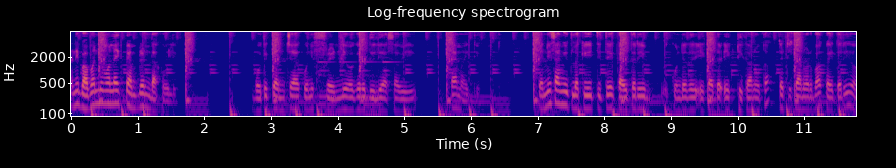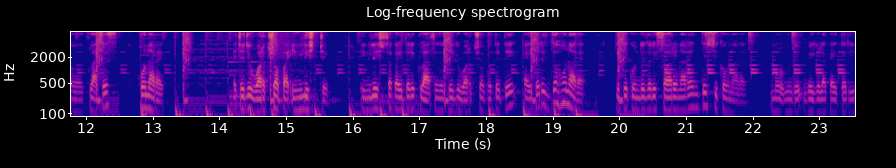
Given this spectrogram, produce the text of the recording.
आणि बाबांनी मला एक पॅम्पलेट दाखवली. बहुतेक त्यांच्या कोणी फ्रेंडनी वगैरे दिली असावी काय माहिती. त्यांनी सांगितलं की तिथे काहीतरी कोणत्या तरी एखादं एक ठिकाण होतं. त्या ठिकाणवर बा काहीतरी क्लासेस होणार आहेत. याचे जे वर्कशॉप आहे इंग्लिशचे इंग्लिशचं काहीतरी क्लासेस होते की वर्कशॉप होते ते काहीतरी तिथं होणार आहे. तिथे कोणते तरी सर येणार आहे आणि ते शिकवणार आहे. म्हणजे वेगळ्या काहीतरी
